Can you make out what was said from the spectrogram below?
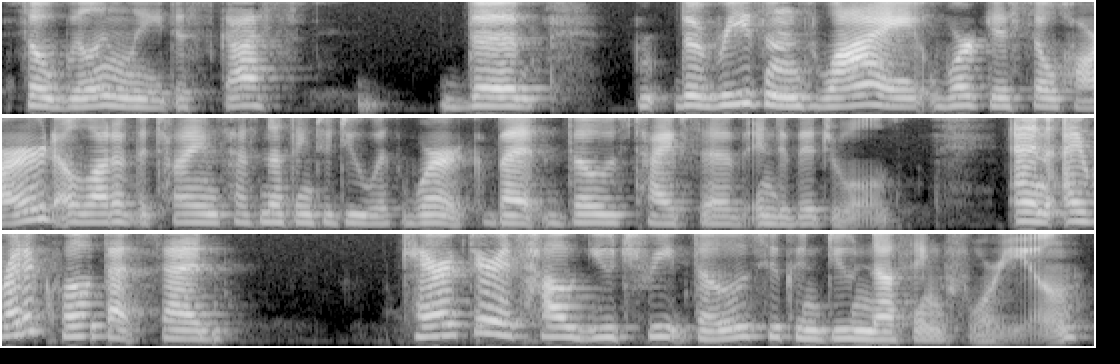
so willingly discuss the the reasons why work is so hard a lot of the times has nothing to do with work, but those types of individuals. And I read a quote that said, character is how you treat those who can do nothing for you.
